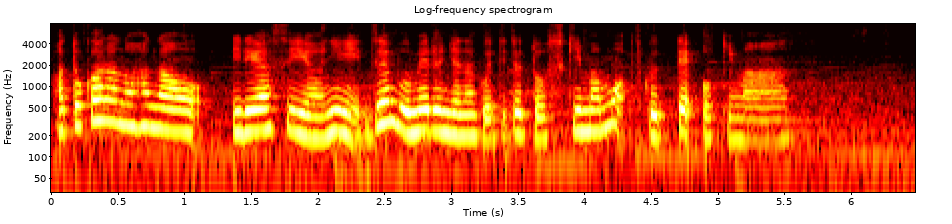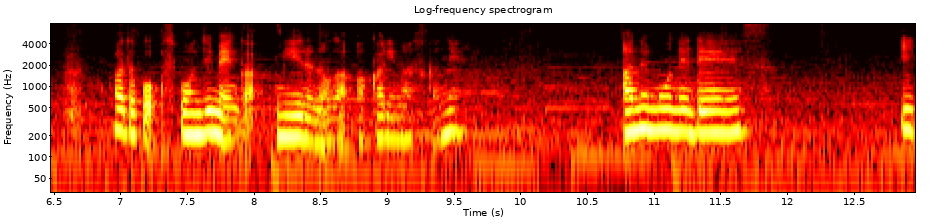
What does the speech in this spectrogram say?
後からの花を入れやすいように全部埋めるんじゃなくてちょっと隙間も作っておきます。まだこうスポンジ面が見えるのが分かりますかね。アネモネです。一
